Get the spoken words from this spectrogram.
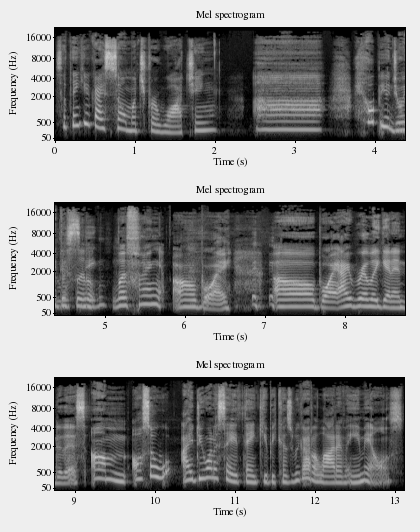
So thank you guys so much for watching. Uh, I hope you enjoyed this little listening. Oh boy. oh boy, I really get into this. Um also I do want to say thank you because we got a lot of emails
